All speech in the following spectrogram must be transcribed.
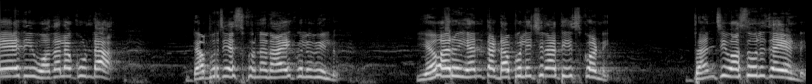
ఏది వదలకుండా డబ్బు చేసుకున్న నాయకులు వీళ్ళు. ఎవరు ఎంత డబ్బులు ఇచ్చినా తీసుకోండి. దంచి వసూలు చేయండి.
